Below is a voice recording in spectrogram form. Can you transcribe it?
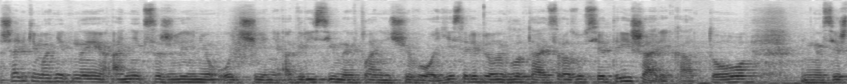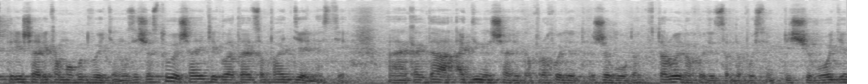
Шарики магнитные, они, к сожалению, очень агрессивные в плане чего. Если ребенок глотает сразу все три шарика, то все три шарика могут выйти. Но зачастую шарики глотаются по отдельности. Э, Когда один из шариков проходит желудок, второй находится, допустим, в пищеводе,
